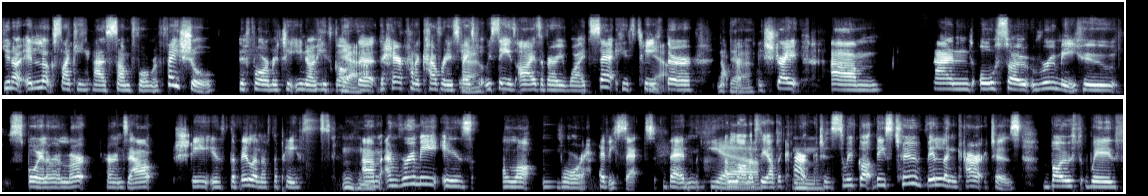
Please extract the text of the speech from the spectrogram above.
you know, it looks like he has some form of facial deformity. You know, he's got yeah. the the hair kind of covering his face, yeah. but we see his eyes are very wide set. His teeth yeah. are not perfectly straight. Um, and also Rumi, who, spoiler alert, turns out she is the villain of the piece. Mhm. Um, and Rumi is a lot more heavy set than Yeah. a lot of the other characters. So we've got these two villain characters, both with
